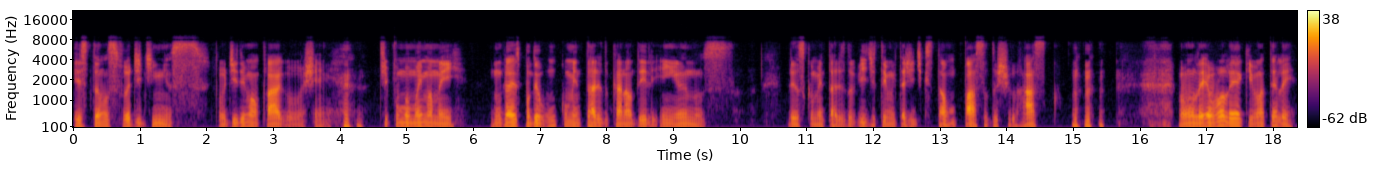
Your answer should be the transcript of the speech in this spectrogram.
Estamos fodidinhos. Fodido e mal pago, Xeme. Tipo mamãe mamãe. Nunca respondeu um comentário do canal dele em anos. Lê os comentários do vídeo, tem muita gente que está um passo do churrasco. Vamos ler, eu vou ler aqui, vamos até ler.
